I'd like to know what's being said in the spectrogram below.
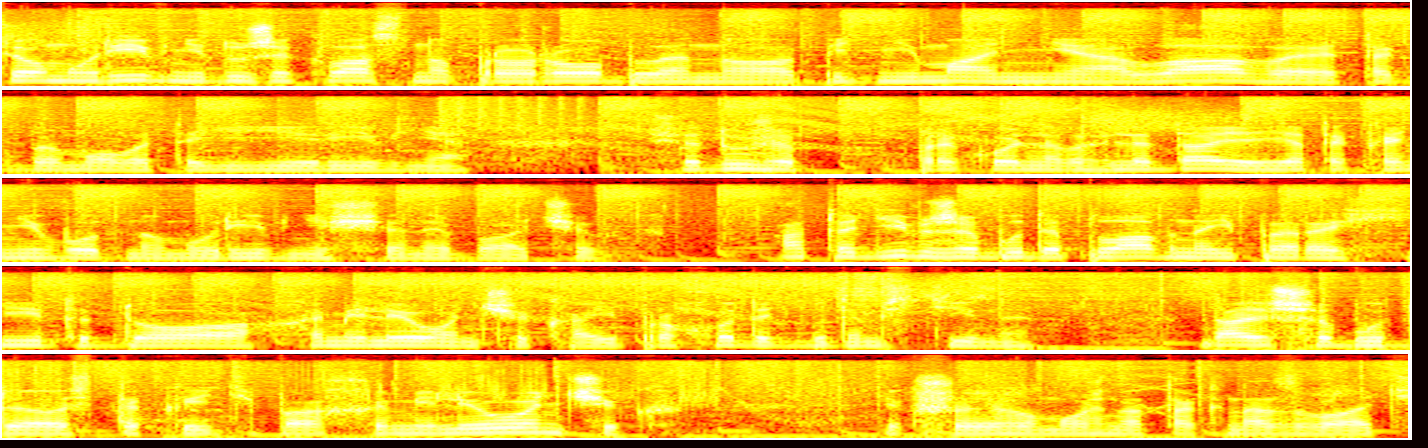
цьому рівні дуже класно пророблено піднімання лави, так би мовити, її рівня, що дуже прикольно виглядає, я таке ні в одному рівні ще не бачив. А тоді вже буде плавний перехід до хамелеончика і проходить будемо стіни. Далі буде ось такий типа хамелеончик, якщо його можна так назвати,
